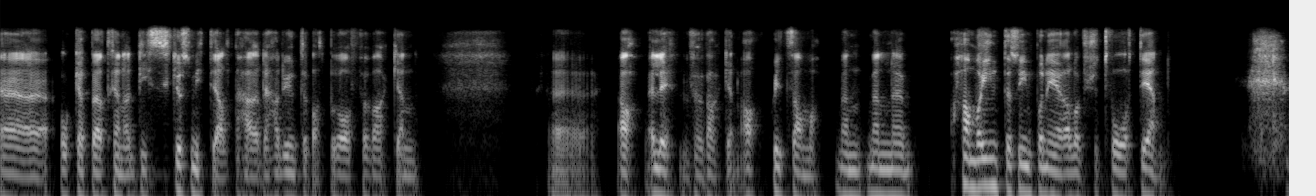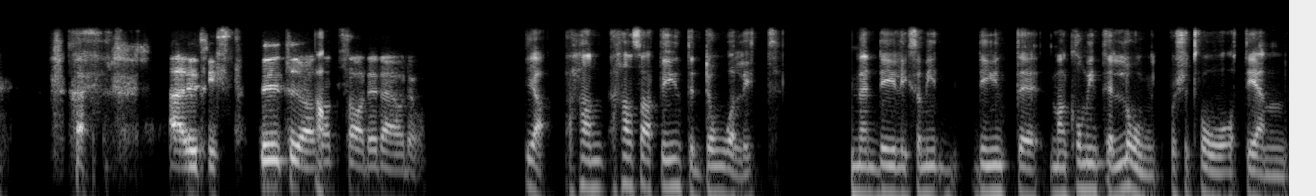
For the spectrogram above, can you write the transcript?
Eh, och att börja träna diskus mitt i allt det här, det hade ju inte varit bra för varken eh, Ja, eller för varken, ja skitsamma. Men, men eh, han var inte så imponerad av 2281. Nej, det är trist. Det är tur att han sa det där och då. Ja, han, han sa att det är inte dåligt. Men det är liksom det är inte, man kommer inte långt på 22,81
